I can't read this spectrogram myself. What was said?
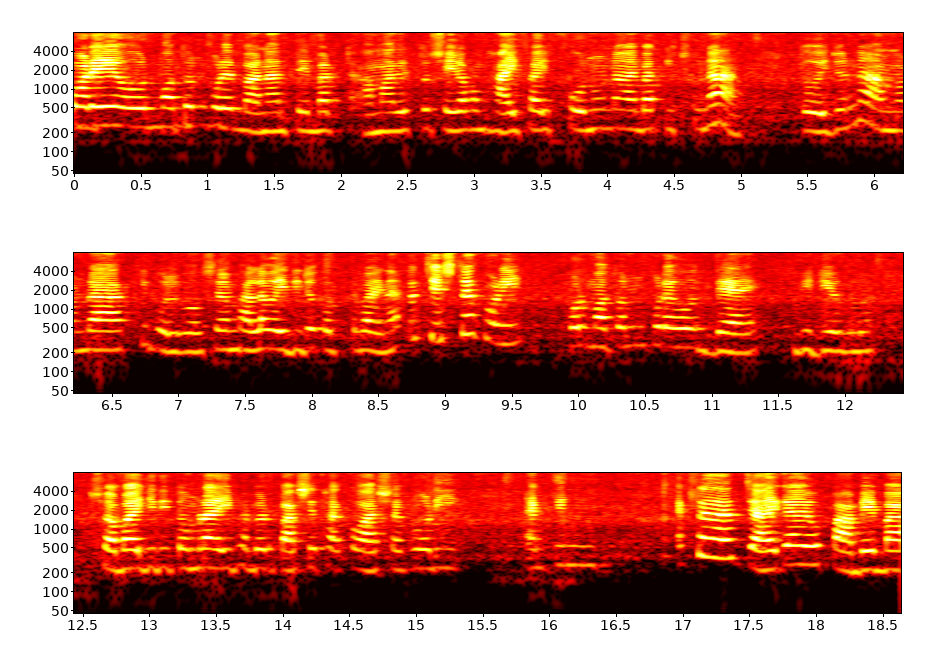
করে ওর মতন করে বানাতে বাট আমাদের তো সেই রকম হাই ফাই ফোনও নয় বা কিছু না। তো ওই জন্য আমরা কি বলব সেরকম ভালো এডিটও করতে পারি না। তো চেষ্টা করি। ওর মতন করে ও দেয় ভিডিওগুলো। সবাই যদি তোমরা এইভাবে ওর পাশে থাকো আশা করি একদিন একটা জায়গায় ও পাবে বা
